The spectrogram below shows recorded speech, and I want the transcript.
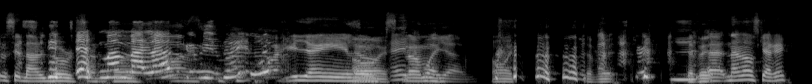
ça, c'est dans le 2. C'est tellement malade comme idée. là. Rien, là. Ah ouais. Incroyable. Ouais. Ça fait... Puis, Ça fait- euh, non, non, c'est correct.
